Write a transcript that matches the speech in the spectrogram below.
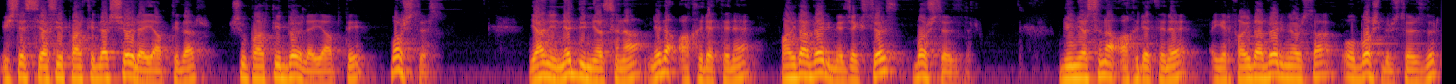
İşte siyasi partiler şöyle yaptılar, şu parti böyle yaptı. Boş söz. Yani ne dünyasına ne de ahiretine fayda vermeyecek söz boş sözdür. Dünyasına, ahiretine eğer fayda vermiyorsa o boş bir sözdür.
